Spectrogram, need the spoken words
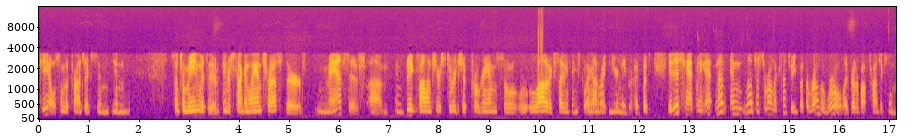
scale. Some of the projects in in Central Maine with the Androscoggin Land Trust, they're massive um, and big volunteer stewardship programs. So a lot of exciting things going on right in your neighborhood. But it is happening, at not and not just around the country, but around the world. I've read about projects in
